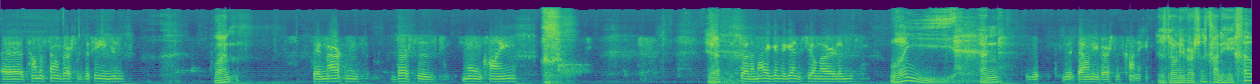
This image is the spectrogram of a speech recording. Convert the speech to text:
uh, Thomastown versus the Fenians, One. St Martin's versus Mooncoin, Yeah. Dunnamaggin against Young Ireland, why? And Downey versus Connie. there's Downey versus Connie. How,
